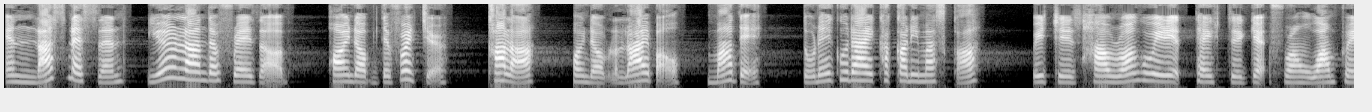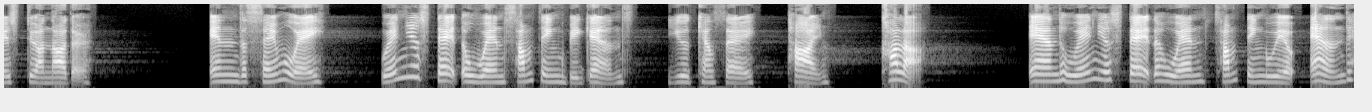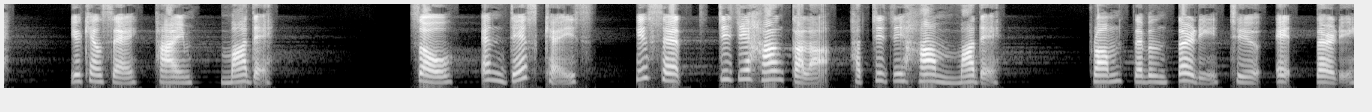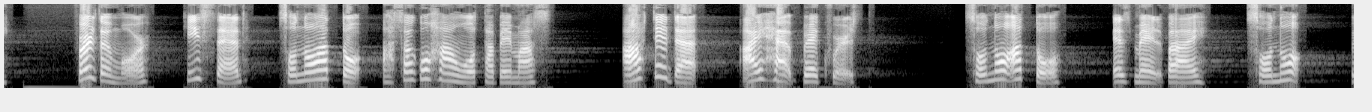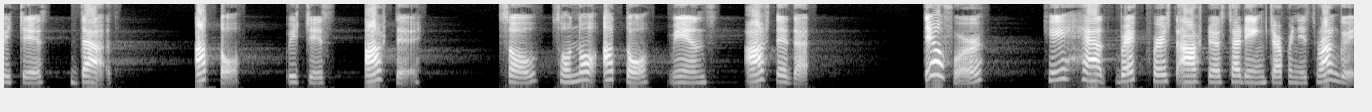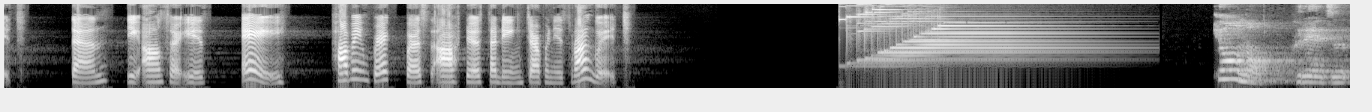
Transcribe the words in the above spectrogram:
In last lesson, you learned the phrase of point of departure から point of arrival までどれぐらいかかりますか ?which is how long will it take to get from one place to another. In the same way, when you state when something begins, you can say time, color. And when you state when something will end, you can say time, まで. So, in this case, he said 7時半から8時半まで from 7.30 to 8.30. Furthermore, he said その後朝ごはんを食べます。After that, I had breakfast. その後 is made by その which is that. 後 which is after. So, その後 means after that. Therefore, he had breakfast after studying Japanese language. Then the answer is A. Having breakfast after studying Japanese language. 今日のフレーズ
